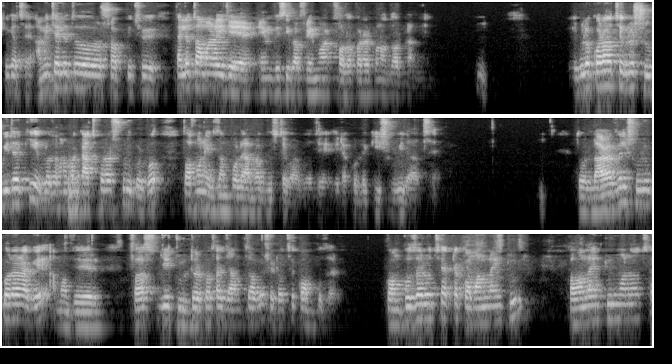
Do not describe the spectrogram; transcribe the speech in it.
ঠিক আছে? আমি চাইলে তো সব সবকিছু তাহলে তো আমার এই যে এমভিসি বা ফ্রেমওয়ার্ক ফলো করার কোনো দরকার নেই। এগুলো করা হচ্ছে এগুলোর সুবিধা কি? এগুলো যখন আমরা কাজ করা শুরু করব তখন এক্সাম্পলে আমরা বুঝতে পারব যে এটা করলে কি সুবিধা আছে। তো লারাভেল শুরু করার আগে আমাদের ফার্স্ট যে টুলটার কথা জানতে হবে সেটা হচ্ছে কম্পোজার কম্পোজার হচ্ছে একটা command line tool command line tool মানে হচ্ছে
